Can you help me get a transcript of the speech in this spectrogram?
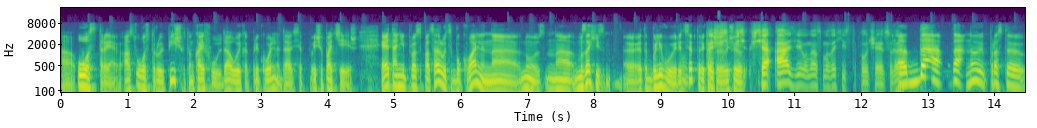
а, острые, острую пищу, там кайфуют, да, ой, как прикольно, да, еще потеешь. Это они просто подсаживаются буквально на, ну, на мазохизм. Э, это болевые рецепторы, То которые есть еще... Вся Азия у нас мазохисты, получается, да? А, да, да, ну просто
